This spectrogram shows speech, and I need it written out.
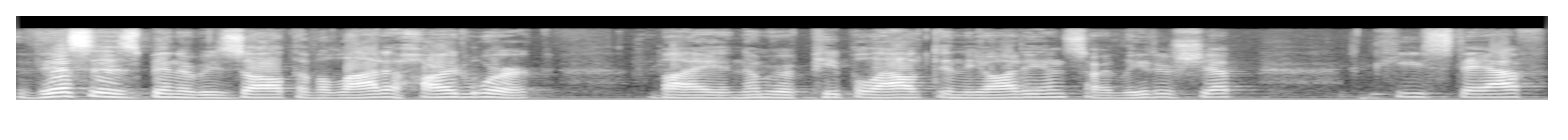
This has been a result of a lot of hard work by a number of people out in the audience, our leadership, key staff,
